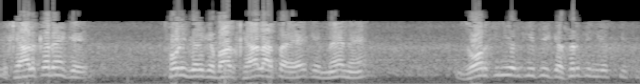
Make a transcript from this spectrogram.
یہ خیال کریں کہ تھوڑی دیر کے بعد خیال آتا ہے کہ میں نے زور کی نیت کی تھی کیسر کی نیت کی تھی۔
